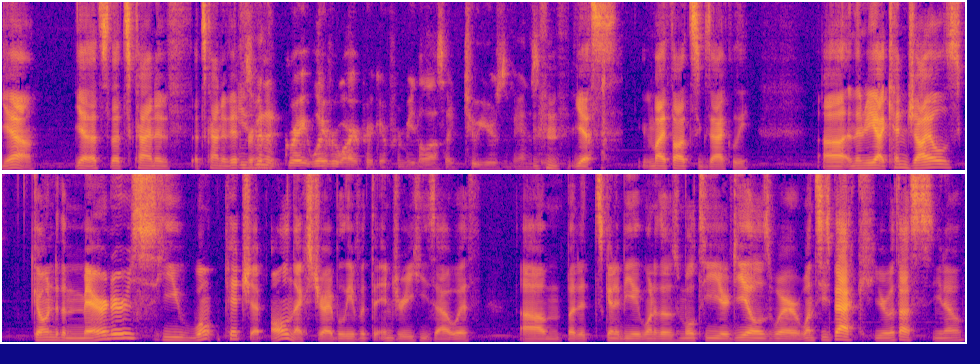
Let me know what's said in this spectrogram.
Yeah, yeah. That's that's kind of that's kind of it. He's been him. a great waiver wire pickup for me the last like two years of fantasy. yes, my thoughts exactly. Uh, and then we got Ken Giles going to the Mariners. He won't pitch at all next year, I believe, with the injury he's out with. Um, but it's going to be one of those multi-year deals where once he's back, you're with us, you know,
